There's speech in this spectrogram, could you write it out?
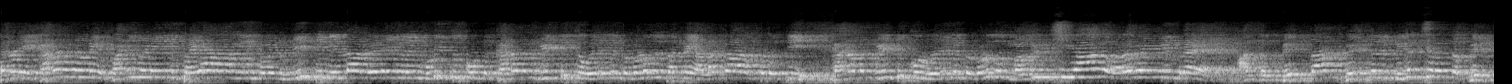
தன்னுடைய கணவனுடைய பணிவிடைக்கு தயாராக இருக்க வேண்டும். வீட்டில் எல்லா வேலைகளையும் முடித்துக் கொண்டு கணவன் வீட்டுக்கு வருகின்ற பொழுது தன்னை அலங்காரப்படுத்தி கணவன் வீட்டுக்குள் வருகின்ற பொழுது மகிழ்ச்சியாக வரவேற்கின்ற அந்த பெண் தான் பெண்களின் மிகச்சிறந்த பெண்.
